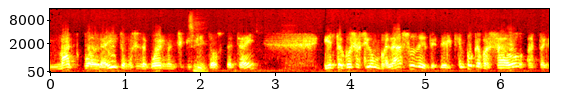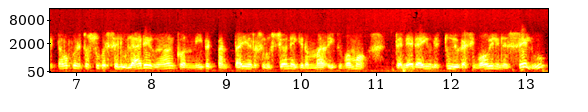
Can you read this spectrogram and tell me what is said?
Mac cuadraditos, no sé si se acuerdan, chiquititos, ¿cachai? Y esta cosa ha sido un balazo del tiempo que ha pasado hasta que estamos con estos super celulares, con hiper pantalla y resoluciones y que, nos, y que podemos tener ahí un estudio casi móvil en el celu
